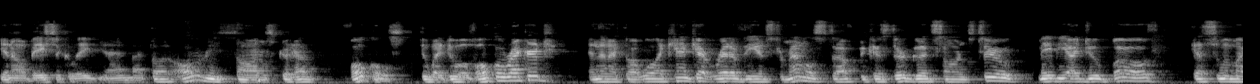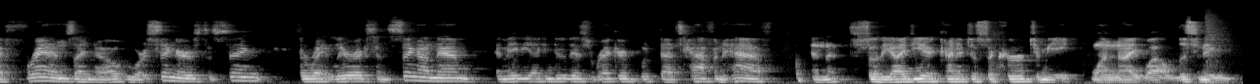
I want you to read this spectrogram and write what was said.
you know, basically. And I thought all of these songs could have vocals. Do I do a vocal record? And then I thought, well, I can't get rid of the instrumental stuff because they're good songs too. Maybe I do both, get some of my friends I know who are singers to sing to write lyrics and sing on them. And maybe I can do this record that's half and half. And that, so the idea kind of just occurred to me one night while listening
